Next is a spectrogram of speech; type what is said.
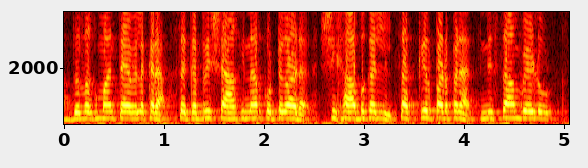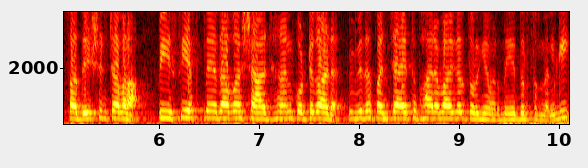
Abdul Rahman Thevalakkara secretary Shahinar Kottukad Shihab Kallil Zakir Padappanal Nizam Velur Satheesan Chavara P C F നേതാവ് ഷാജഹാൻ കൊട്ടുകാട് വിവിധ പഞ്ചായത്ത് ഭാരവാഹികൾ തുടങ്ങിയവർ നേതൃത്വം നൽകി.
